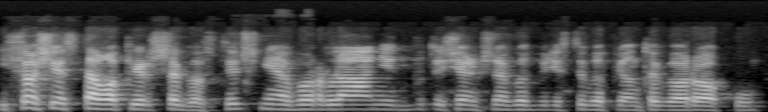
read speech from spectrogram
I co się stało 1 stycznia w Orlanie 2025 roku?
